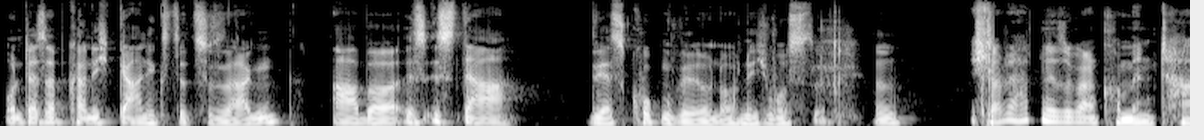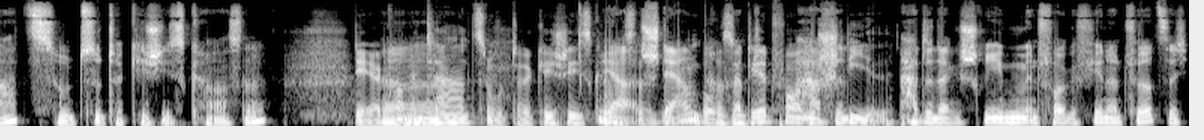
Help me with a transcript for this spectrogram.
und deshalb kann ich gar nichts dazu sagen. Aber es ist da, wer es gucken will und noch nicht wusste. ne? Ich glaube, da hatten wir sogar einen Kommentar zu, zu Takeshis Castle. Der Kommentar zu Takeshis Castle. Ja, Sternburg Präsentiert von hatte, Stiel. hatte da geschrieben in Folge 440,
